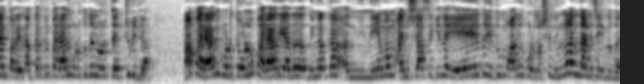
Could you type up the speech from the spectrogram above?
ഞാൻ പറയുന്നത്. അത്തരത്തിൽ പരാതി കൊടുക്കുന്നതിന് ഒരു തെറ്റുമില്ല. ആ പരാതി കൊടുത്തോളൂ. പരാതി അത് നിങ്ങൾക്ക് നിയമം അനുശാസിക്കുന്ന ഏത് ഇതും വാങ്ങി കൊടുത്തു പക്ഷെ നിങ്ങൾ എന്താണ് ചെയ്യുന്നത്?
